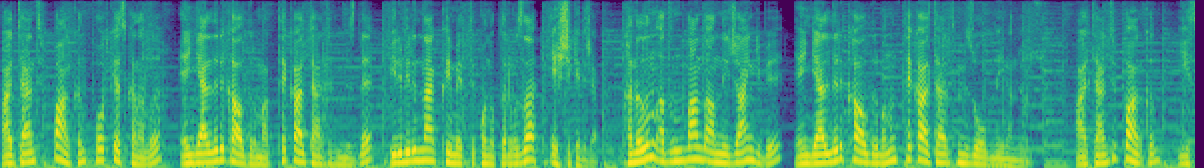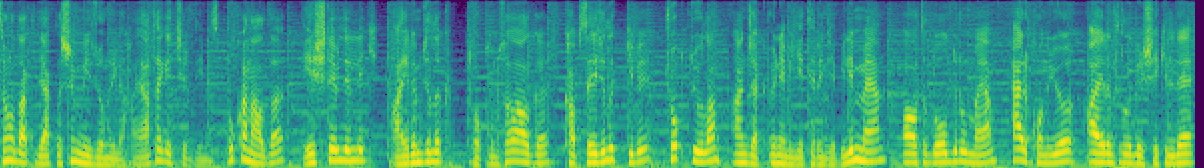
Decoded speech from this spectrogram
Alternatif Bank'ın podcast kanalı Engelleri Kaldırmak Tek Alternatifimizde birbirinden kıymetli konuklarımıza eşlik edeceğim. Kanalın adından da anlayacağın gibi engelleri kaldırmanın tek alternatifimiz olduğuna inanıyoruz. Alternatif Bank'ın insan odaklı yaklaşım vizyonuyla hayata geçirdiğimiz bu kanalda erişilebilirlik, ayrımcılık, toplumsal algı, kapsayıcılık gibi çok duyulan ancak önemi yeterince bilinmeyen, altı doldurulmayan her konuyu ayrıntılı bir şekilde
